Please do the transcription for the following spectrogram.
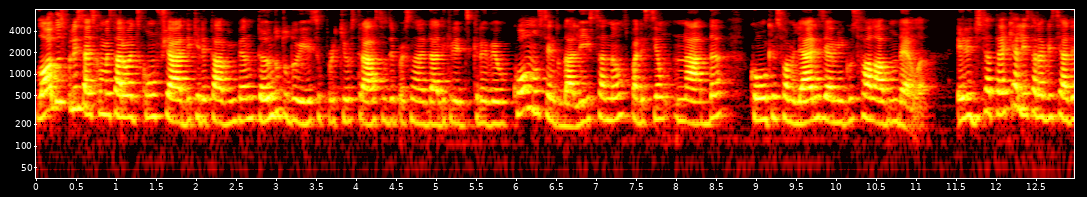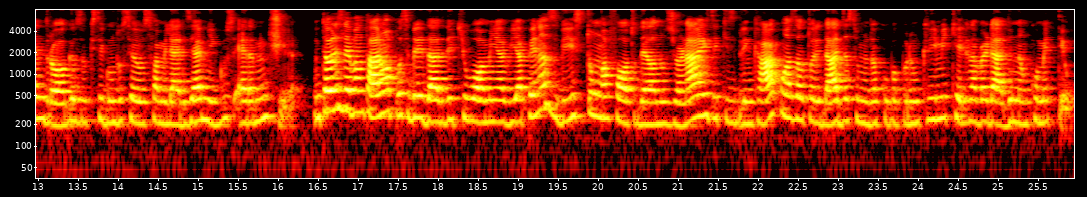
Logo, os policiais começaram a desconfiar de que ele estava inventando tudo isso porque os traços de personalidade que ele descreveu como sendo da Lisa não se pareciam nada com o que os familiares e amigos falavam dela. Ele disse até que a Lisa era viciada em drogas, o que, segundo seus familiares e amigos, era mentira. Então eles levantaram a possibilidade de que o homem havia apenas visto uma foto dela nos jornais e quis brincar com as autoridades assumindo a culpa por um crime que ele na verdade não cometeu.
